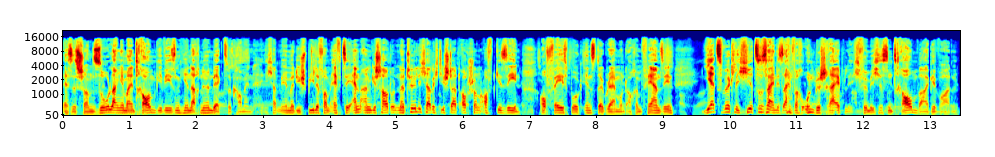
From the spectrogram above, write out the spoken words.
es ist schon so lange mein Traum gewesen, hier nach Nürnberg zu kommen. Ich habe mir immer die Spiele vom FCN angeschaut und natürlich habe ich die Stadt auch schon oft gesehen. Auf Facebook, Instagram und auch im Fernsehen. Jetzt wirklich hier zu sein, ist einfach unbeschreiblich. Für mich ist ein Traum wahr geworden.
